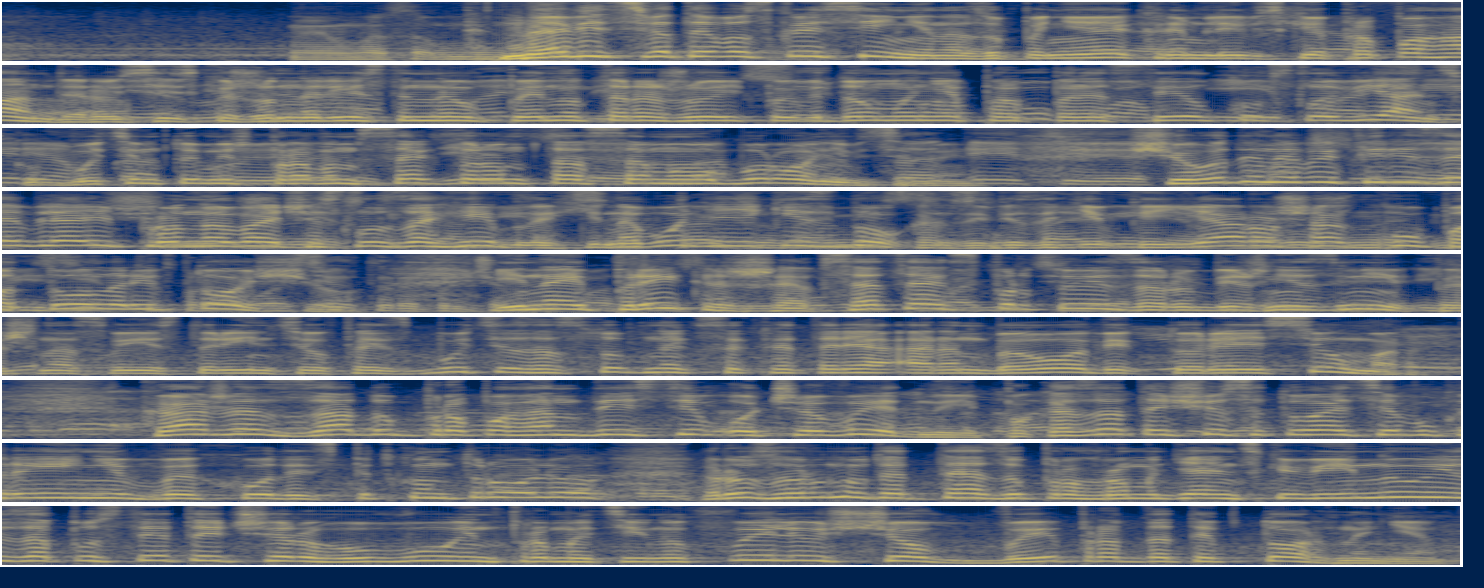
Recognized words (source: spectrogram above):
Навіть святе Воскресіння не зупиняє кремлівської пропаганди. Російські журналісти невпинно тиражують повідомлення про перестрілку в Слов'янську, буцімто між правим сектором та самооборонівцями. Щогодини в ефірі заявляють про нове число загиблих і наводять якісь докази, візитівки Яроша, купа доларів тощо. І найприкрише, все це експортують зарубіжні змі. Пише на своїй сторінці у Фейсбуці заступник секретаря РНБО Вікторія Сюмар. Каже, задум пропагандистів очевидний показати, що ситуація в Україні виходить з під контролю, розгорнути тезу про громадянську війну і запустити чергову інформаційну хвилю, щоб виправдати вторгнення.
